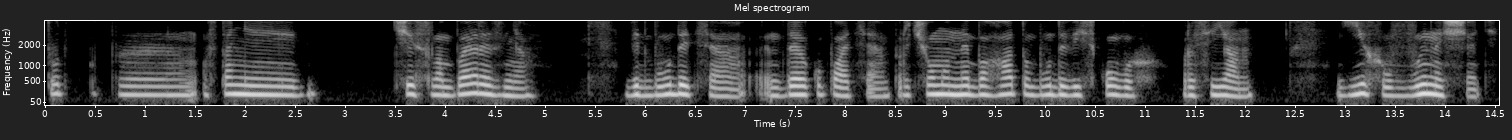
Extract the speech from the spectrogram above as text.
Тут е, останні числа березня відбудеться деокупація, причому небагато буде військових росіян. Їх винищать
